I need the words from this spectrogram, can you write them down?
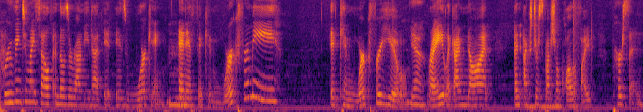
proving to myself and those around me that it is working. Mm-hmm. And if it can work for me, it can work for you. Yeah. Right? Like I'm not an extra special qualified person.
